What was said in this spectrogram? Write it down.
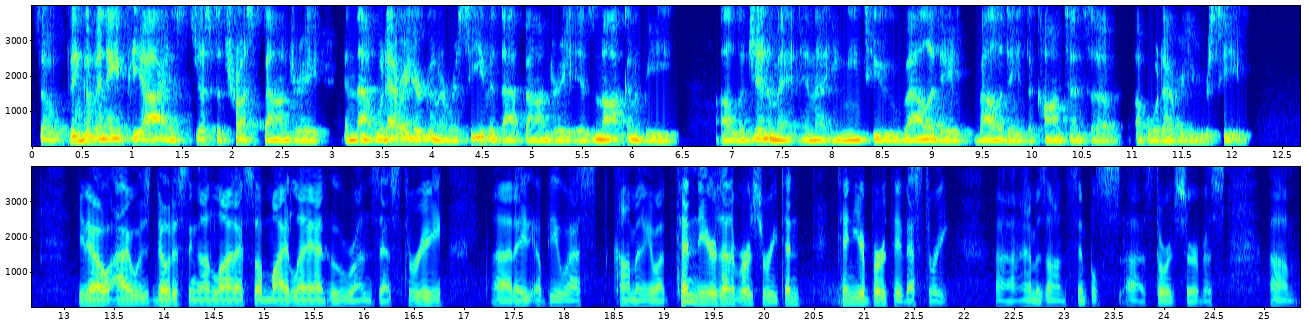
So think of an api as just a trust boundary and that whatever you're going to receive at that boundary is not going to be uh, legitimate and that you need to validate validate the contents of, of whatever you receive you know i was noticing online i saw Mai-Lan who runs s3 at aws commenting about 10 years anniversary 10 10 year birthday of s3 uh, Amazon Simple uh, Storage Service. Um,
